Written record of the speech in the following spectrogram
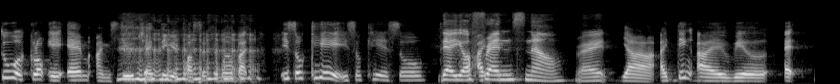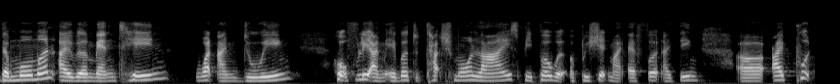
Two o'clock a.m. I'm still chatting with customer, but it's okay. It's okay. So They're your think- friends now, right? yeah, I think I will at the moment I will maintain what I'm doing. Hopefully, I'm able to touch more lives. People will appreciate my effort. I think uh, I put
